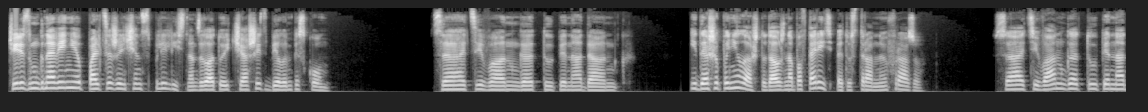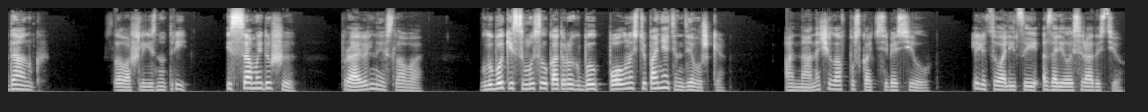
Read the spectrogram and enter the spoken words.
Через мгновение пальцы женщин сплелись над золотой чашей с белым песком. «Цативанга тупинаданг». И Даша поняла, что должна повторить эту странную фразу. «Сативанга тупинаданг». Слова шли изнутри, из самой души. Правильные слова. глубокий смысл которых был полностью понятен девушке. Она начала впускать в себя силу, и лицо Алиции озарилось радостью.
